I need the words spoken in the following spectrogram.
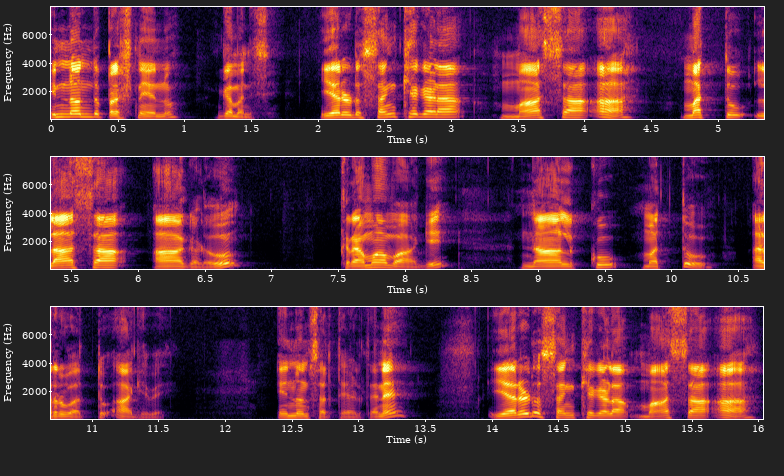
ಇನ್ನೊಂದು ಪ್ರಶ್ನೆಯನ್ನು ಗಮನಿಸಿ. ಎರಡು ಸಂಖ್ಯೆಗಳ ಮಾಸ ಅ ಮತ್ತು ಲಾಸ ಆಗಳು ಕ್ರಮವಾಗಿ ನಾಲ್ಕು ಮತ್ತು ಅರವತ್ತು ಆಗಿವೆ. ಇನ್ನೊಂದು ಸರ್ತಿ ಹೇಳ್ತೇನೆ. ಎರಡು ಸಂಖ್ಯೆಗಳ ಮಾಸ ಅ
